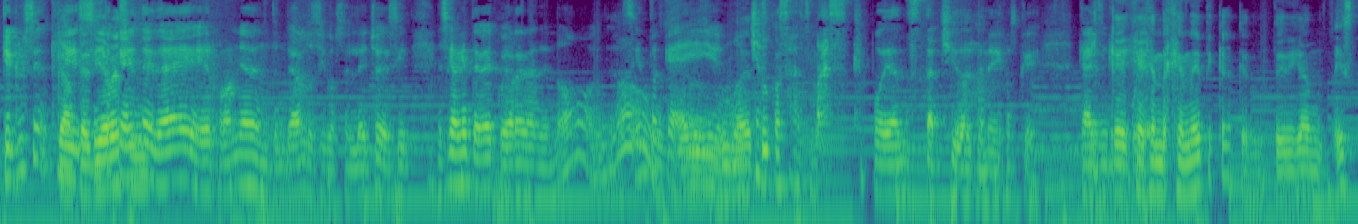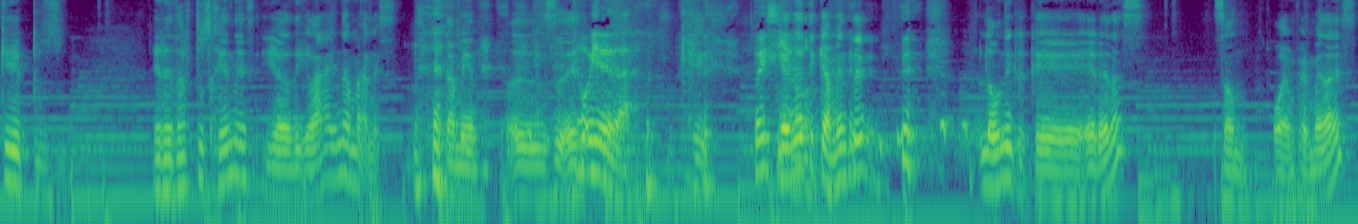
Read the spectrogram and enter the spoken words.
Que creo que, Que siento que es un- la idea errónea de entender a los hijos. El hecho de decir, es que alguien te debe cuidar de grande. No, No, siento que hay no, muchas tú- cosas más que podrían estar chido de tener hijos que, que alguien que, te que gen- genética que te digan es que pues heredar tus genes y yo digo ay no mames también Es- Te voy a heredar. Estoy genéticamente lo único que heredas son o enfermedades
